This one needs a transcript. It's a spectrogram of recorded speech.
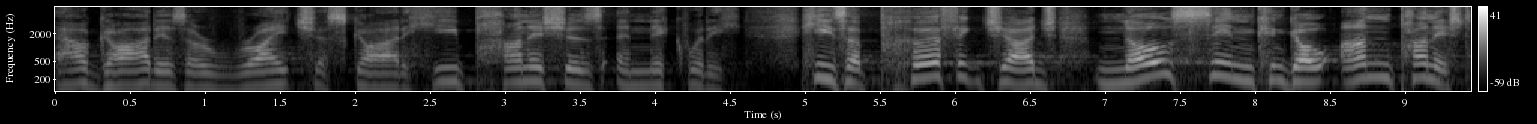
Our God is a righteous God. He punishes iniquity. He's a perfect judge. No sin can go unpunished.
